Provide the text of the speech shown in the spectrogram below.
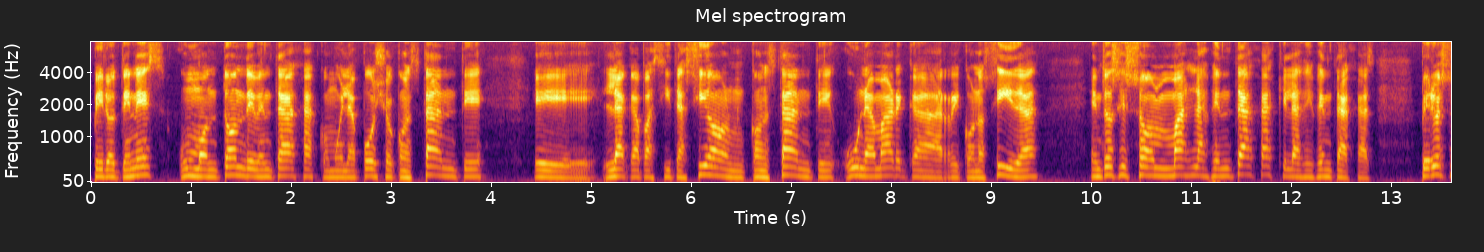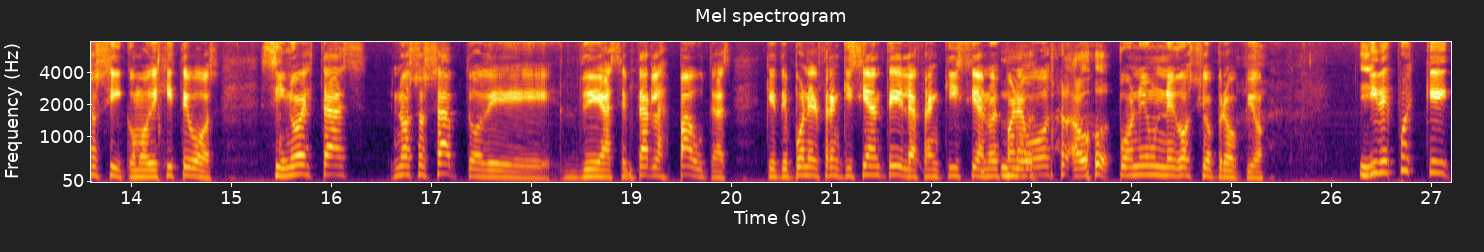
pero tenés un montón de ventajas como el apoyo constante, eh, la capacitación constante, una marca reconocida, entonces son más las ventajas que las desventajas. Pero eso sí, como dijiste vos, si no estás, no sos apto de, de aceptar las pautas que te pone el franquiciante, la franquicia no es para, No es vos, para vos. pone un negocio propio. Y, Y- después, ¿qué,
